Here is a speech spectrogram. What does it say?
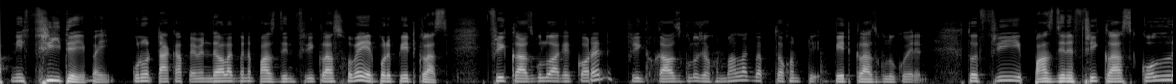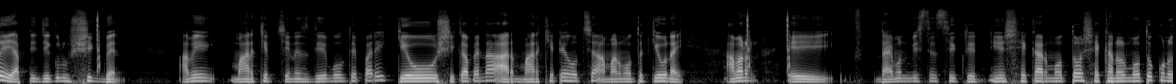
আপনি ফ্রিতে ভাই, কোনো টাকা পেমেন্ট দেওয়া লাগবে না, পাঁচ দিন ফ্রি ক্লাস হবে, এরপরে পেড ক্লাস ফ্রি ক্লাসগুলো আগে করেন ফ্রি ক্লাসগুলো যখন ভালো লাগবে তখন পেড ক্লাসগুলো করেন। তো ফ্রি পাঁচ দিনের ফ্রি ক্লাস করলেই আপনি যেগুলো শিখবেন, আমি মার্কেট চ্যালেঞ্জ দিয়ে বলতে পারি, কেউ শেখাবে না, আর মার্কেটে হচ্ছে আমার মতো কেউ নাই। আমার এই ডায়মন্ড বিজনেস সিক্রেট নিয়ে শেখার মতো, শেখানোর মতো কোনো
